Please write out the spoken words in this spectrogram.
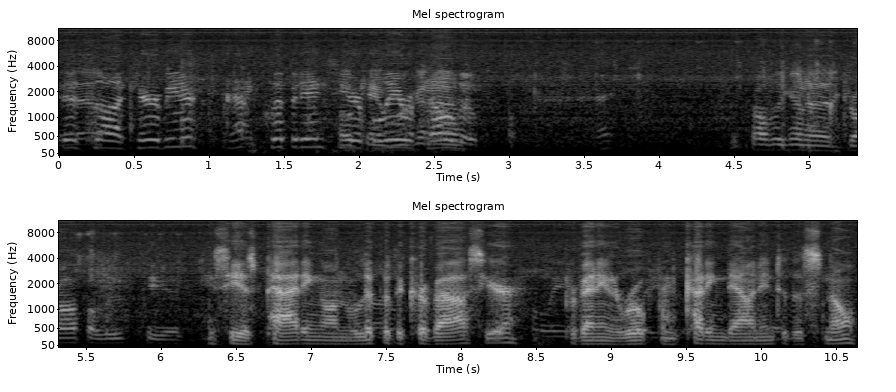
this uh, carabiner and clip it into your belay we're rappel loop. We're probably going to drop a loop to you. You see his padding on the lip of the crevasse here, preventing the rope from cutting down into the snow.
